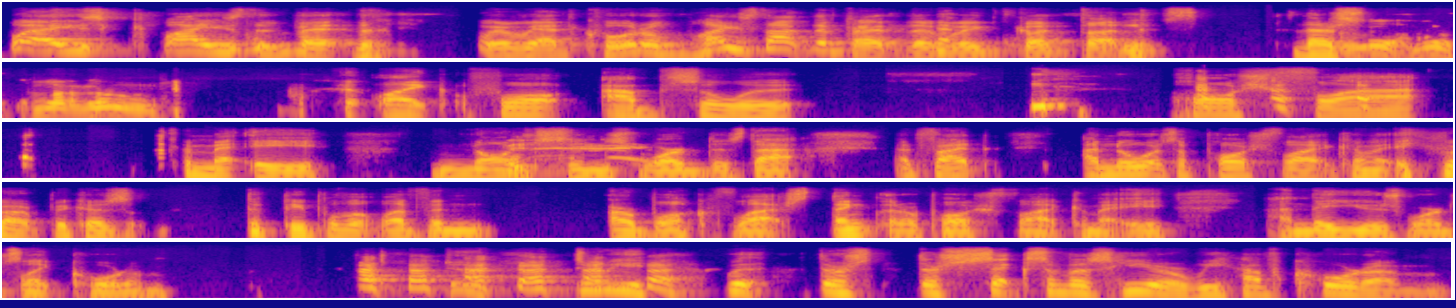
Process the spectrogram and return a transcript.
Why is why is the bit where we had quorum? Why is that the bit that we got done? There's Mm. like what absolute posh flat committee nonsense word is that? In fact, I know it's a posh flat committee word because the people that live in our block of flats think they're a posh flat committee and they use words like quorum. Do we we- there's there's six of us here. We have quorum.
